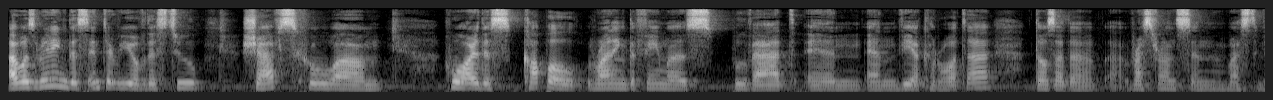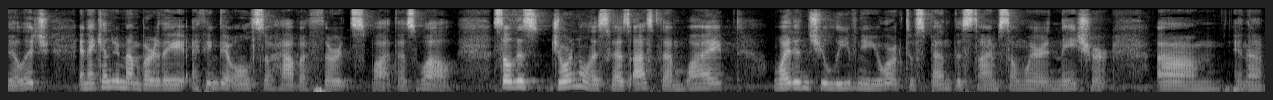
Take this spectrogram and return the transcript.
I was reading this interview of these two chefs who um, who are this couple running the famous Buvette in and Via Carota. Those are the uh, restaurants in West Village, and I can remember they. I think they also have a third spot as well. So this journalist has asked them why. Why didn't you leave New York to spend this time somewhere in nature? Um, in a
